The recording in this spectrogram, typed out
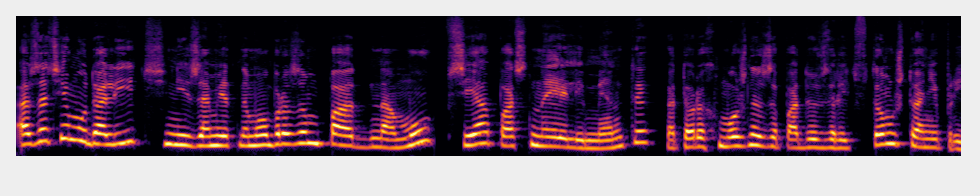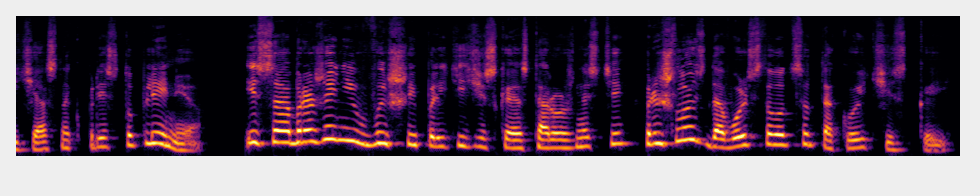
а затем удалить незаметным образом по одному все опасные элементы, которых можно заподозрить в том, что они причастны к преступлению. Из соображений высшей политической осторожности пришлось довольствоваться такой чисткой.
